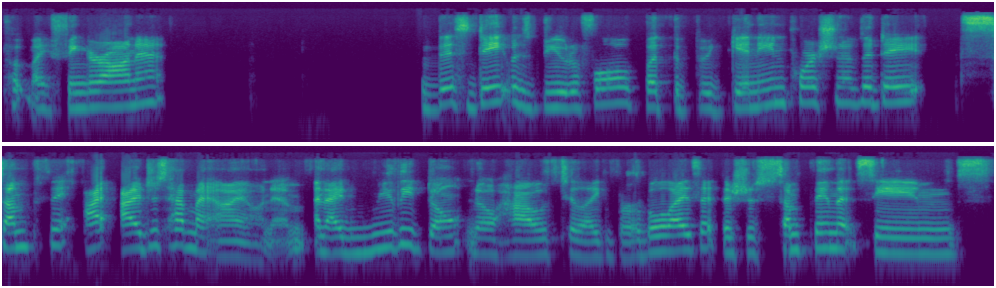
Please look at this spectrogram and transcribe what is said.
put my finger on it. This date was beautiful, but the beginning portion of the date something I, I just have my eye on him and I really don't know how to like verbalize it. There's just something that seems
